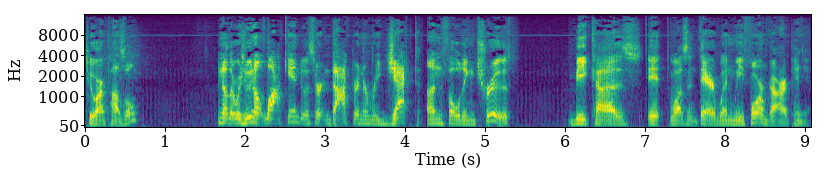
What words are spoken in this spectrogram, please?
to our puzzle. In other words, we don't lock into a certain doctrine and reject unfolding truth because it wasn't there when we formed our opinion.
